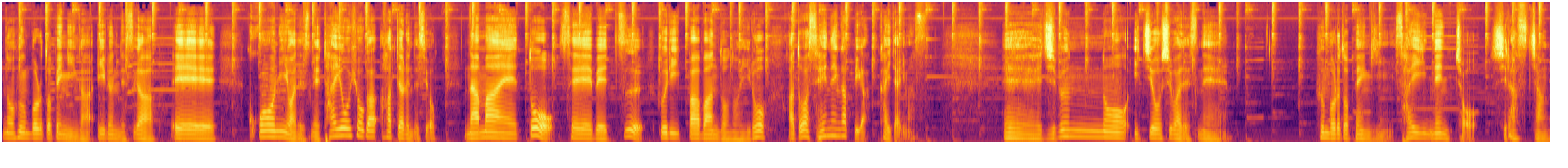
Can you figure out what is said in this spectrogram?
のフンボルトペンギンがいるんですが、えー、ここにはですね、対応表が貼ってあるんですよ。名前と性別、フリッパーバンドの色、あとは生年月日が書いてあります。えー、自分の一押しはですね、フンボルトペンギン最年長、しらすちゃん。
